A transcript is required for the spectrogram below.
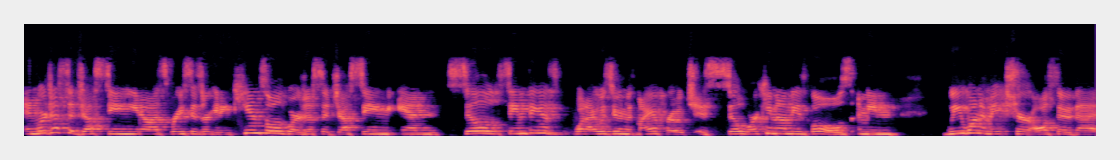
and we're just adjusting. You know, as races are getting canceled, we're just adjusting, and still same thing as what I was doing with my approach is still working on these goals. I mean, we want to make sure also that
